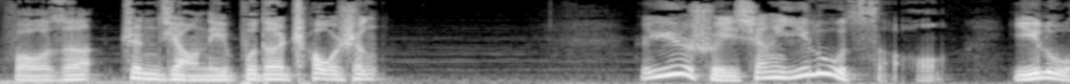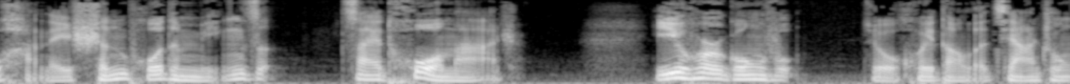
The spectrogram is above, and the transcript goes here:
否则真叫你不得超生。”岳水香一路走，一路喊那神婆的名字，在唾骂着，一会儿功夫就回到了家中。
